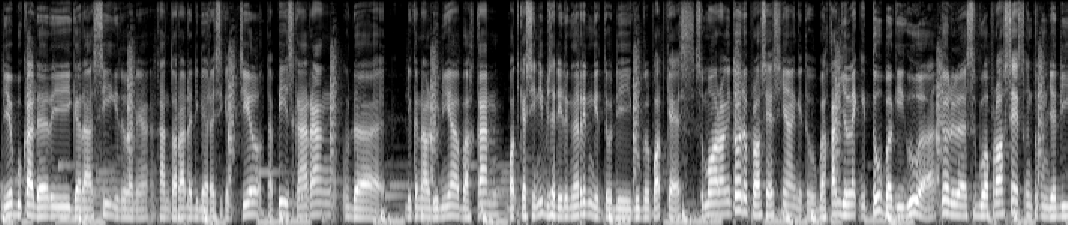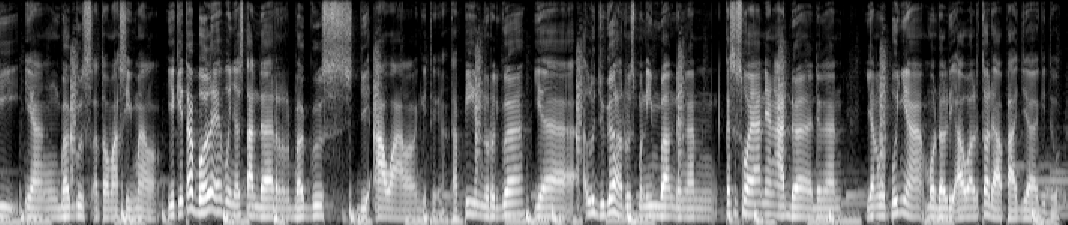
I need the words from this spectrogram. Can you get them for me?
dia buka dari garasi gitu kan ya. Kantor ada di garasi kecil. Tapi sekarang udah dikenal dunia. Bahkan podcast ini bisa didengerin gitu di Google Podcast. Semua orang itu ada prosesnya gitu. Bahkan jelek itu bagi gua itu adalah sebuah proses untuk menjadi yang bagus atau maksimal. Ya kita boleh punya standar bagus di awal gitu ya. Tapi menurut gua ya lu juga harus menimbang dengan kesesuaian yang ada dengan yang lu punya. Modal di awal itu ada apa aja gitu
